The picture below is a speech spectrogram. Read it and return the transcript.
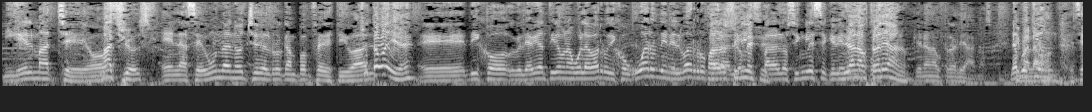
Miguel Macheos. Machos. En la segunda noche del Rock and Pop Festival. Yo estaba ahí, ¿eh? Eh, dijo, le habían tirado una bola de barro, dijo, guarden el barro Para para, los lo- ingleses. para los ingleses que vienen Eran australianos. Que eran australianos. La Qué cuestión, sí,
